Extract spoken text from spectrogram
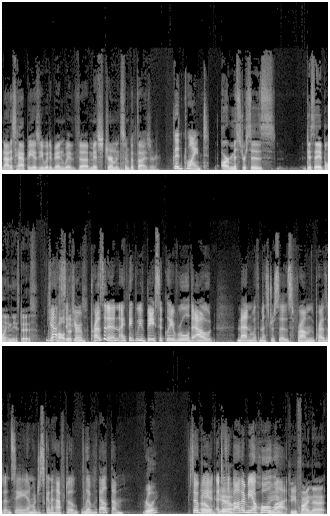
Not as happy as he would have been with uh, Miss German sympathizer. Good point. Are mistresses disabling these days? for Yes, if you're president, I think we've basically ruled out men with mistresses from the presidency, and we're just going to have to live without them. really. So be Oh, it. It doesn't bother me a whole do you, lot. Do you find that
